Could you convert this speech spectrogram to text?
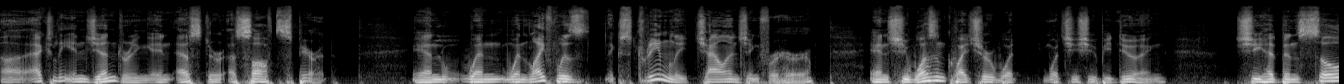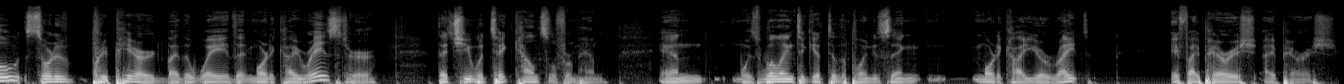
uh, actually engendering in Esther a soft spirit. And when, when life was extremely challenging for her, and she wasn't quite sure what, what she should be doing, she had been so sort of prepared by the way that Mordecai raised her that she would take counsel from him and was willing to get to the point of saying, Mordecai, you're right. If I perish, I perish.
